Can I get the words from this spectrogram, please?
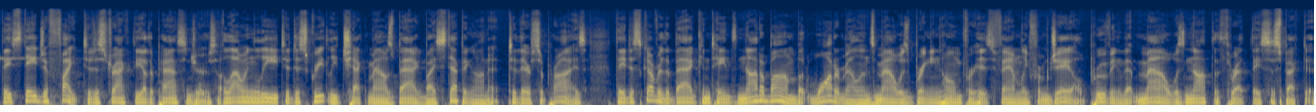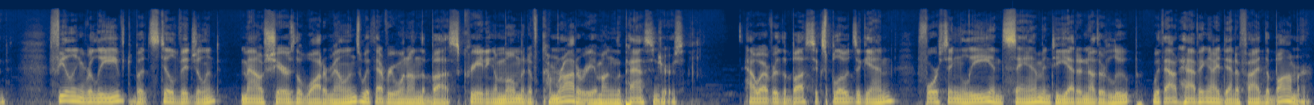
They stage a fight to distract the other passengers, allowing Lee to discreetly check Mao's bag by stepping on it. To their surprise, they discover the bag contains not a bomb but watermelons Mao was bringing home for his family from jail, proving that Mao was not the threat they suspected. Feeling relieved but still vigilant, Mao shares the watermelons with everyone on the bus, creating a moment of camaraderie among the passengers. However, the bus explodes again, forcing Lee and Sam into yet another loop without having identified the bomber.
